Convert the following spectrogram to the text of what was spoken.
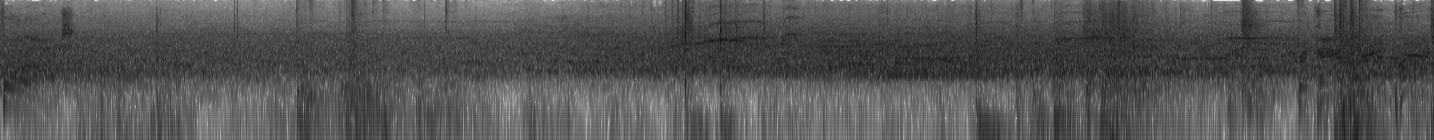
Forearms. Prepare for impact.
